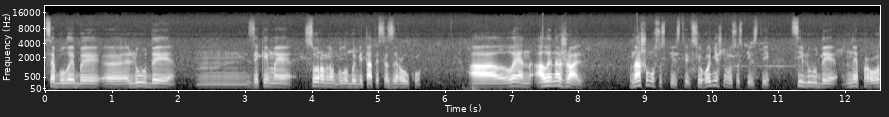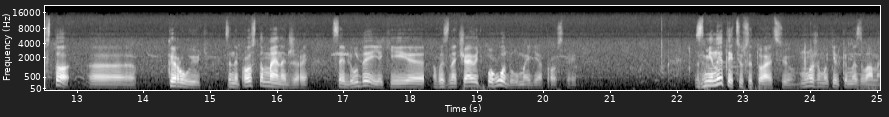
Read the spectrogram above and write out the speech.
це були би е, люди, з якими соромно було би вітатися за руку. Але, але, на жаль, в нашому суспільстві, в сьогоднішньому суспільстві, ці люди не просто е, керують, це не просто менеджери, це люди, які визначають погоду у медіапросторі. Змінити цю ситуацію можемо тільки ми з вами.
